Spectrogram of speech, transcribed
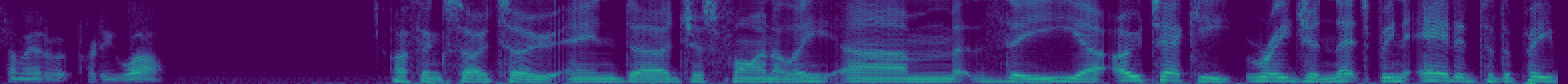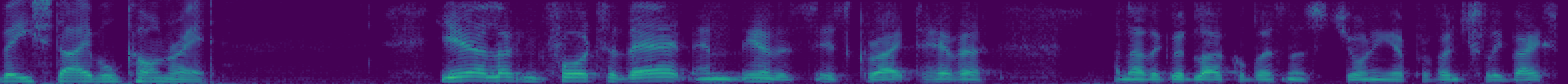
come out of it pretty well. I think so too. And uh, just finally, um, the uh, Otaki region that's been added to the PB stable, Conrad. Yeah, looking forward to that. And yeah, it's, it's great to have a another good local business joining a provincially based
